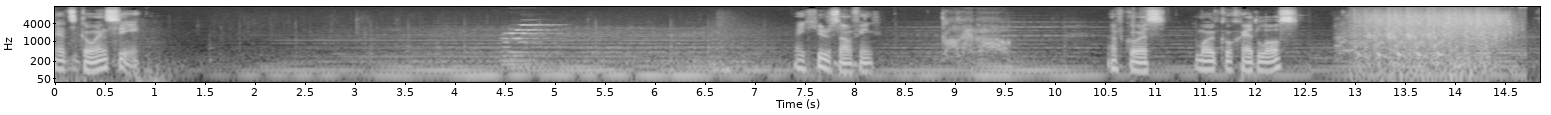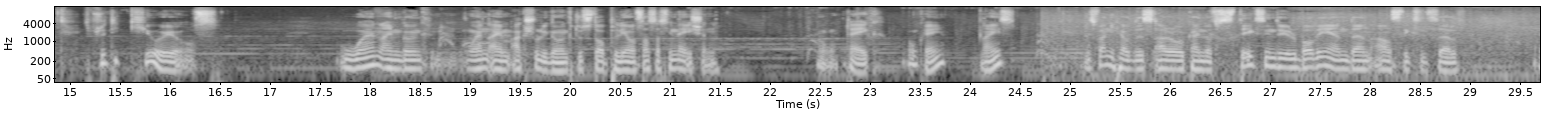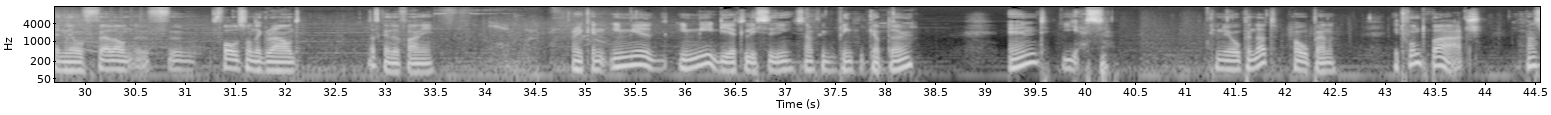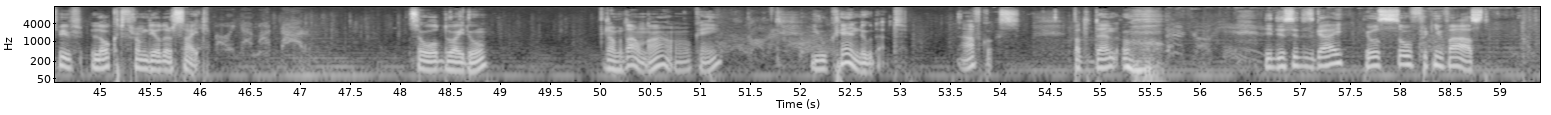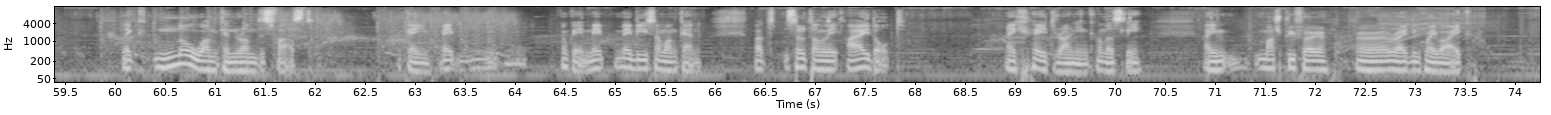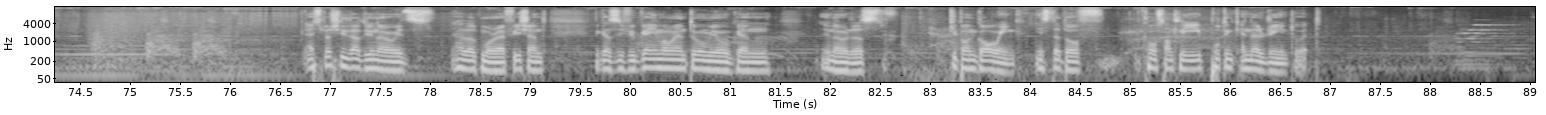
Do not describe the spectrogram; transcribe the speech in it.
let's go and see. I hear something. Of course, Moiko had loss. It's pretty curious when I'm going when I'm actually going to stop Leon's assassination. Oh, take. Okay, nice. It's funny how this arrow kind of sticks into your body and then unsticks itself. And you know, fell on, falls on the ground. That's kind of funny. I can imme immediately see something blinking up there. And yes. Can you open that? Open. It won't budge. It must be locked from the other side. So what do I do? Jump down, ah, okay. You can do that. Of course. But then... Oh, did you see this guy? He was so freaking fast. Like, no one can run this fast. Okay, maybe... Okay, may maybe someone can. But certainly I don't. I hate running, honestly. I much prefer uh, riding my bike. Especially that, you know, it's a lot more efficient. Because if you gain momentum, you can, you know, just keep on going instead of constantly putting energy into it.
